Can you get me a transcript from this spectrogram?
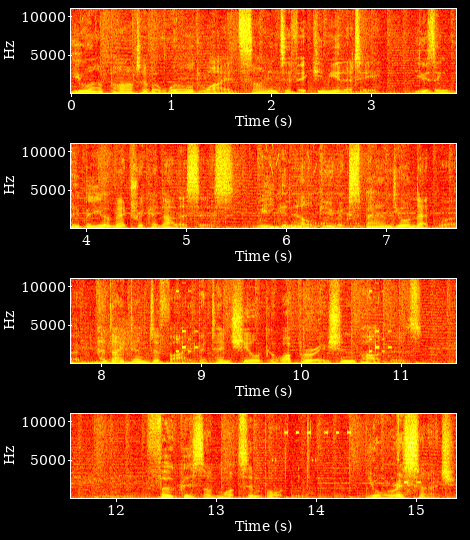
You are part of a worldwide scientific community Using bibliometric analysis, we can help you expand your network and identify potential cooperation partners. Focus on what's important, your research.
